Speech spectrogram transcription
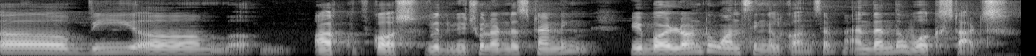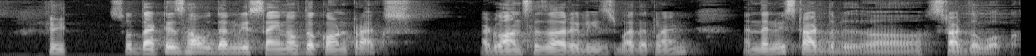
uh, we, um, uh, of course, with mutual understanding, we boil down to one single concept, and then the work starts. So that is how then we sign off the contracts. Advances are released by the client, and then we start the uh, start the work.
